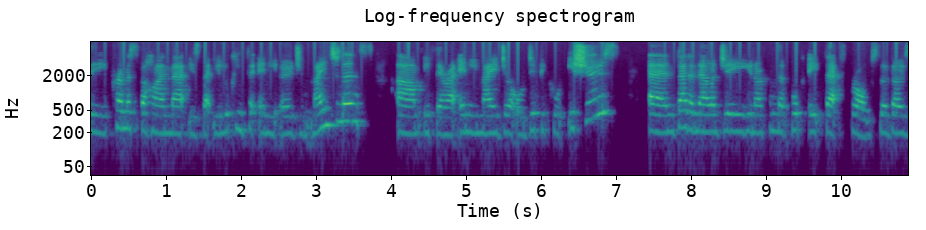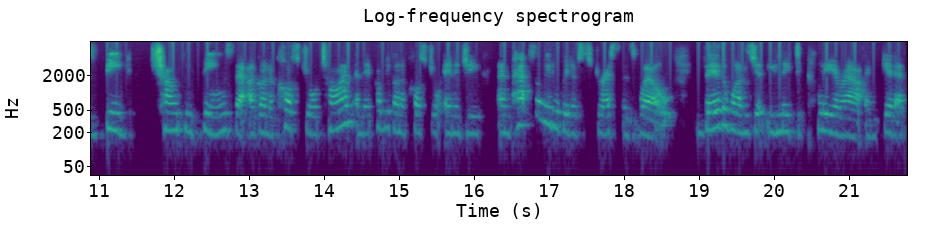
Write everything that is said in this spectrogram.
the premise behind that is that you're looking for any urgent maintenance, um, if there are any major or difficult issues, And that analogy, you know, from the book Eat That Frog, so those big chunky things that are going to cost your time and they're probably going to cost your energy and perhaps a little bit of stress as well. They're the ones that you need to clear out and get it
